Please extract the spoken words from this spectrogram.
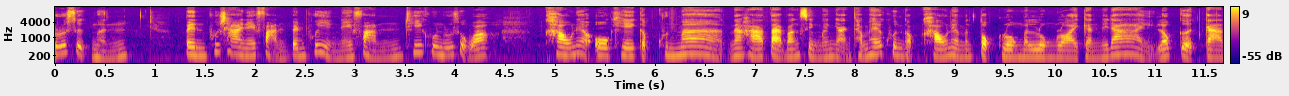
รู้สึกเหมือนเป็นผู้ชายในฝันเป็นผู้หญิงในฝันที่คุณรู้สึกว่าเขาเนี่ยโอเคกับคุณมากนะคะ แต่บางสิ่งบางอย่างทำให้คุณกับเขาเนี่ยมันตกลงมันลงรอยกันไม่ได้ แล้วเกิดการ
